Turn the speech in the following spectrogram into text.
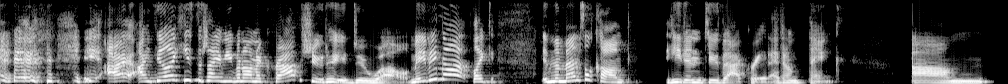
I, I feel like he's the type, even on a crapshoot, he'd do well. Maybe not like in the mental comp, he didn't do that great, I don't think. Um,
